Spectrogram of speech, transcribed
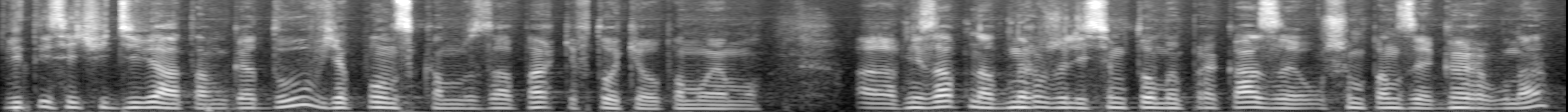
2009 году в японском зоопарке в Токио, по-моему, а, внезапно обнаружили симптомы проказа у шимпанзе Гаруна –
